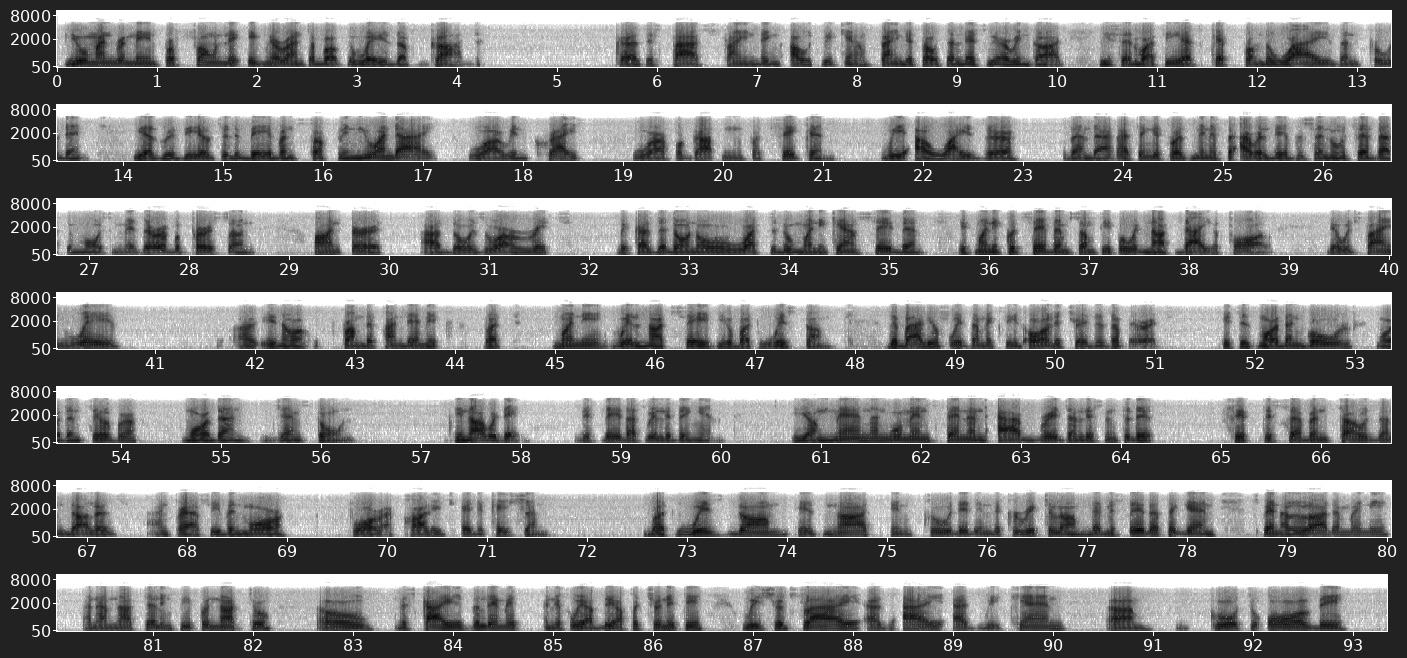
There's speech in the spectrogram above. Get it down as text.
human remain profoundly ignorant about the ways of God. Because it's past finding out. We can't find it out unless we are in God. He said, What he has kept from the wise and prudent, he has revealed to the babe and suckling. You and I who are in Christ, who are forgotten, forsaken. We are wiser than that. I think it was Minister Harold Davidson who said that the most miserable person on earth are those who are rich because they don't know what to do. Money can't save them. If money could save them, some people would not die at all. They would find ways, uh, you know, from the pandemic. But Money will not save you, but wisdom. The value of wisdom exceeds all the treasures of the earth. It is more than gold, more than silver, more than gemstone. In our day, this day that we're living in, young men and women spend an average, and listen to this, $57,000 and perhaps even more for a college education but wisdom is not included in the curriculum. Let me say that again. Spend a lot of money, and I'm not telling people not to. Oh, the sky is the limit, and if we have the opportunity, we should fly as high as we can, um, go to all the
